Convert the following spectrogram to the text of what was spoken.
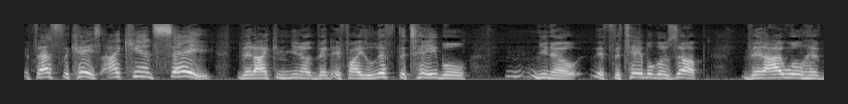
If that's the case, I can't say that I can, you know, that if I lift the table you know, if the table goes up, that I will have,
